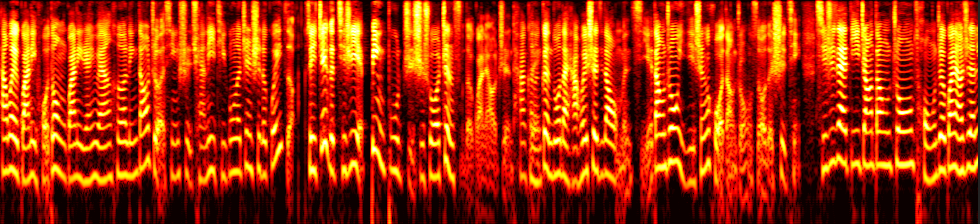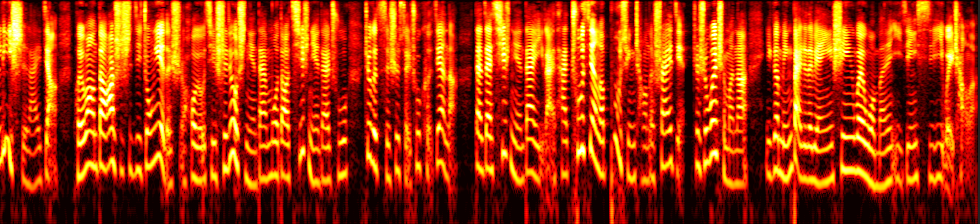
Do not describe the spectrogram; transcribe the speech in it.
他为管理活动、管理人员和领导者行使权力提供了正式的规则，所以这个其实也并不只是说政府的官僚制，它可能更多的还会涉及到我们企业当中以及生活当中所有的事情。其实，在第一章当中，从这官僚制的历史来讲，回望到二十世纪中叶的时候，尤其是六十年代末到七十年代初，这个词是随处可见的。但在七十年代以来，它出现了不寻常的衰减，这是为什么呢？一个明摆着的原因，是因为我们已经习以为常了，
